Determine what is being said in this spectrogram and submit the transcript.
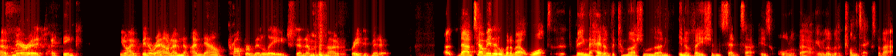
of marriage. I think you know I've been around. I'm I'm now proper middle aged, and I'm not afraid to admit it. Uh, now, tell me a little bit about what uh, being the head of the Commercial Learning Innovation Center is all about. Give a little bit of context for that.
